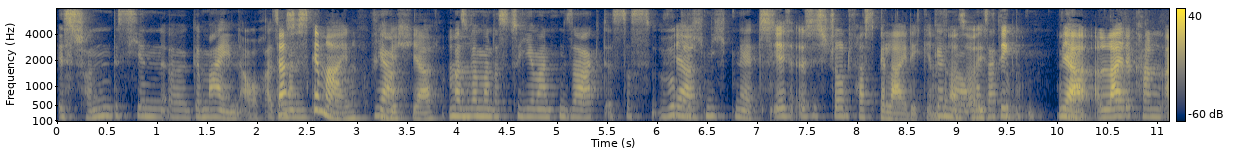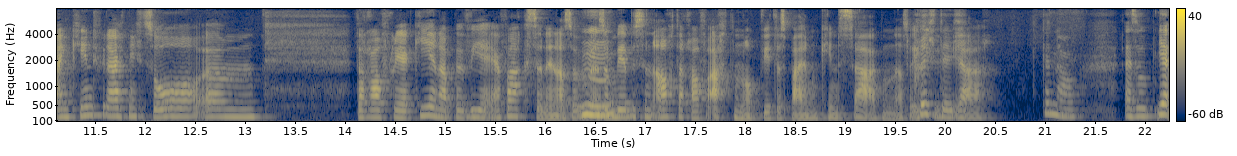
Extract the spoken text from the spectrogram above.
ist schon ein bisschen äh, gemein auch. Also das man, ist gemein, finde ja, ich, ja. Mhm. Also wenn man das zu jemandem sagt, ist das wirklich ja. nicht nett. Es ist schon fast beleidigend. Genau, also man sagt, die, ja, ja, leider kann ein Kind vielleicht nicht so ähm, darauf reagieren, aber wir Erwachsenen, also, mhm. also wir müssen auch darauf achten, ob wir das bei einem Kind sagen. Also Richtig. Ich, ja. Genau. Also, ja,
